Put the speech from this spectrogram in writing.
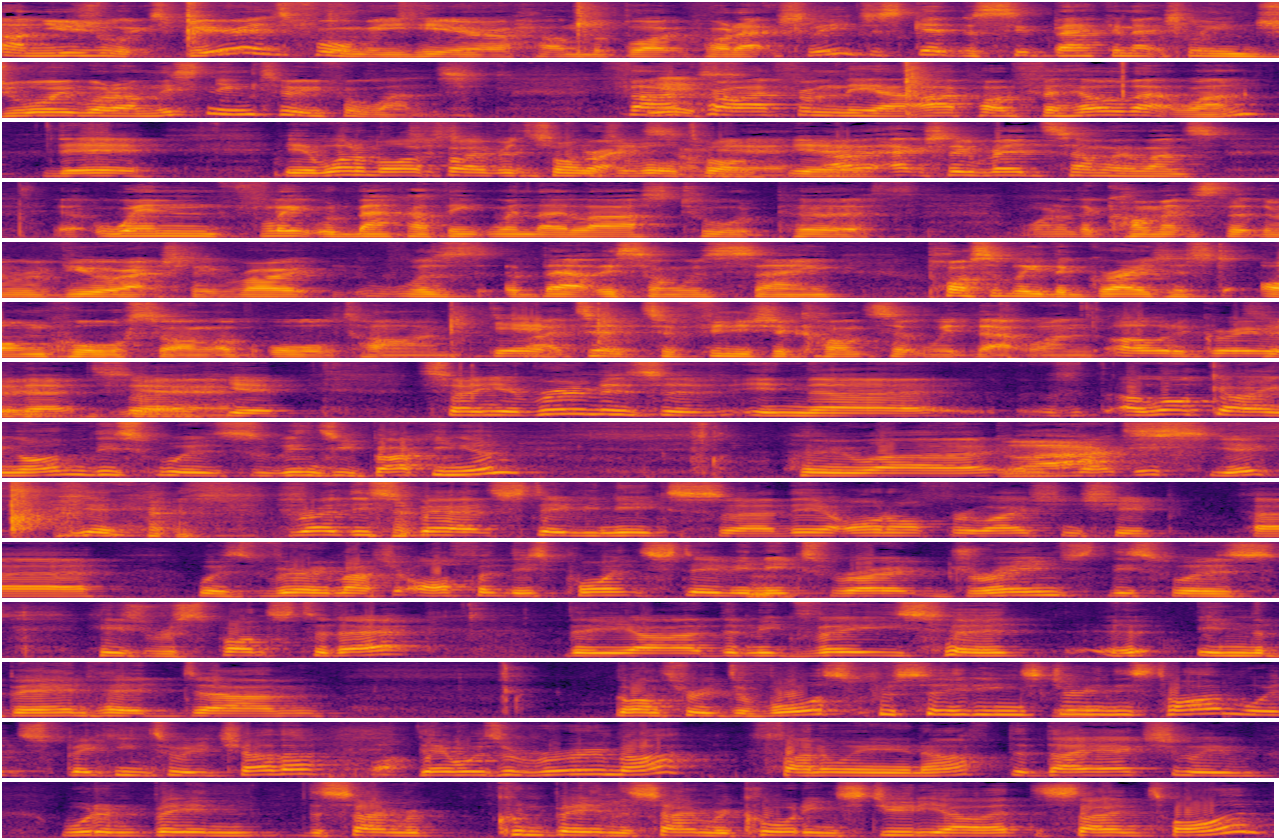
An unusual experience for me here on the Bloke Pod, actually. Just getting to sit back and actually enjoy what I'm listening to for once. Far Yes. cry from the uh, iPod for Hell, that one. Yeah, yeah, one of my favourite songs of all song, time. Yeah, I actually read somewhere once uh, when Fleetwood Mac, I think when they last toured Perth, one of the comments that the reviewer actually wrote was about this song was saying possibly the greatest encore song of all time. Yeah. Like, to, to finish a concert with that one. I would agree So, with that. So yeah. yeah, so yeah, rumours of in uh, a lot going on. This was Lindsey Buckingham, who uh, wrote this. Yeah, yeah, wrote this about Stevie Nicks. Uh, their on-off relationship uh, was very much off at this point. Stevie Nicks wrote "Dreams." This was his response to that. The uh, the McVies had in the band had. Um, gone through divorce proceedings during this time, weren't speaking to each other. There was a rumour, funnily enough, that they actually wouldn't be in the same, couldn't be in the same recording studio at the same time.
